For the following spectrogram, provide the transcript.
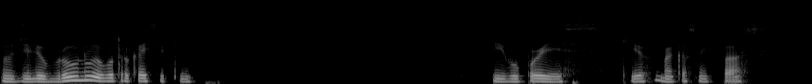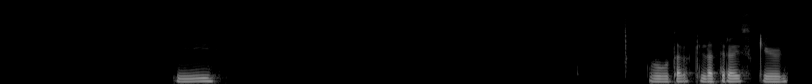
O Dílio Bruno, eu vou trocar esse aqui. E vou por esse aqui, ó, marcação e passe. E vou voltar aqui lateral esquerdo.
